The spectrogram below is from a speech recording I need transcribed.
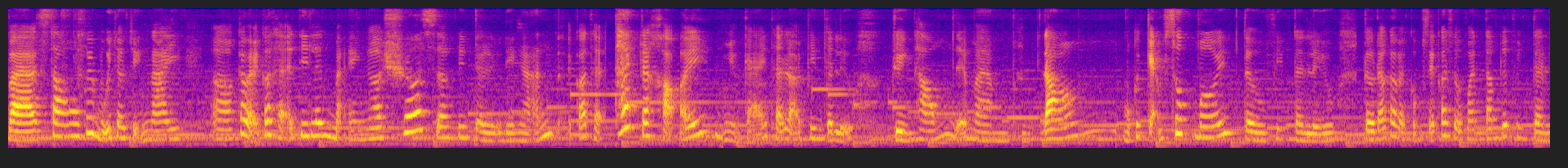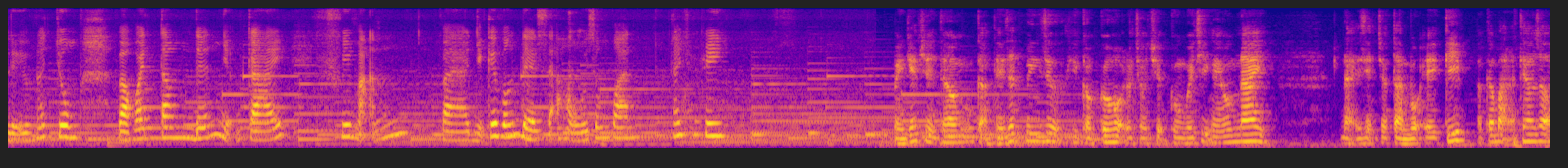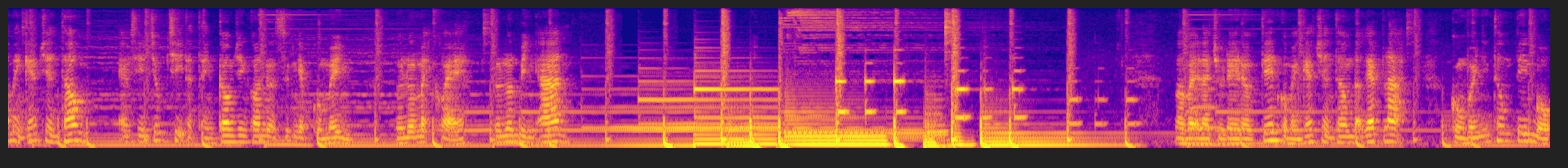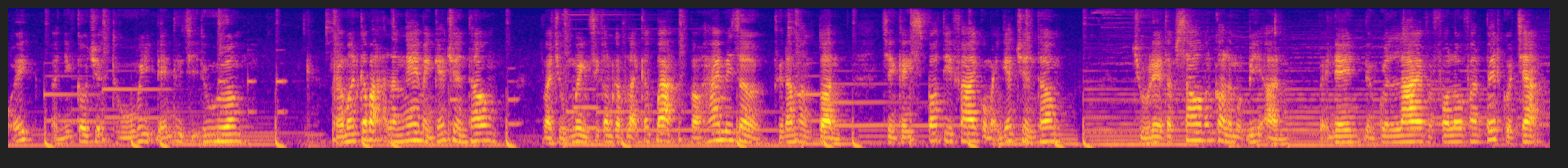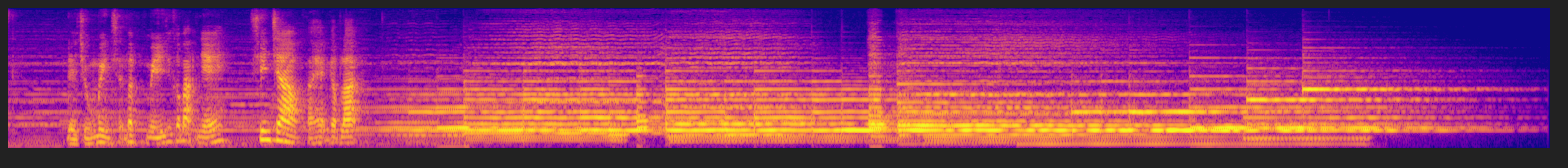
Và sau cái buổi trò chuyện này ờ, các bạn có thể đi lên mạng ờ, search ờ, phim tài liệu điện ảnh để có thể thoát ra khỏi những cái thể loại phim tài liệu truyền thống để mà đón một cái cảm xúc mới từ phim tài liệu. Từ đó các bạn cũng sẽ có sự quan tâm đến phim tài liệu nói chung và quan tâm đến những cái phim ảnh và những cái vấn đề xã hội xung quanh nói riêng Mảnh ghép truyền thông cũng cảm thấy rất vinh dự khi có cơ hội được trò chuyện cùng với chị ngày hôm nay. Đại diện cho toàn bộ ekip và các bạn đã theo dõi mảnh ghép truyền thông, em xin chúc chị thật thành công trên con đường sự nghiệp của mình, luôn luôn mạnh khỏe, luôn luôn bình an. Và vậy là chủ đề đầu tiên của mảnh ghép truyền thông đã ghép lại, cùng với những thông tin bổ ích và những câu chuyện thú vị đến từ chị Thu Hương. Cảm ơn các bạn lắng nghe mảnh ghép truyền thông và chúng mình sẽ còn gặp lại các bạn vào 20 giờ thứ năm hàng tuần trên kênh Spotify của Mảnh ghép truyền thông. Chủ đề tập sau vẫn còn là một bí ẩn, vậy nên đừng quên like và follow fanpage của Trạm để chúng mình sẽ bật mí cho các bạn nhé. Xin chào và hẹn gặp lại!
